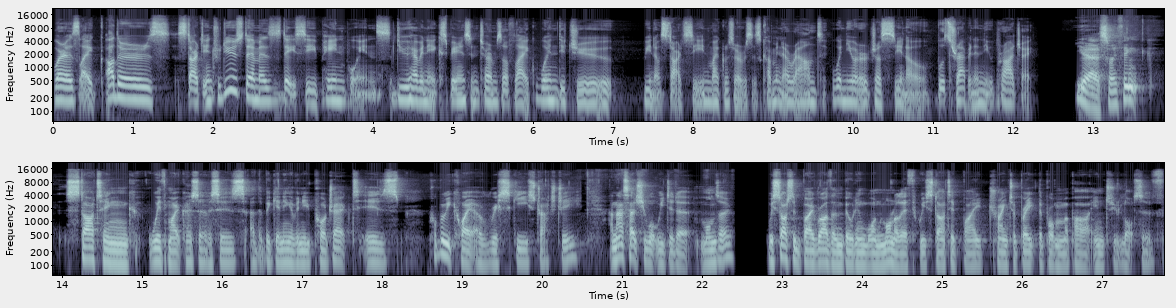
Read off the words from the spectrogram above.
whereas like others start to introduce them as they see pain points. Do you have any experience in terms of like when did you you know start seeing microservices coming around when you're just you know bootstrapping a new project? Yeah, so I think starting with microservices at the beginning of a new project is probably quite a risky strategy. And that's actually what we did at Monzo. We started by rather than building one monolith, we started by trying to break the problem apart into lots of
